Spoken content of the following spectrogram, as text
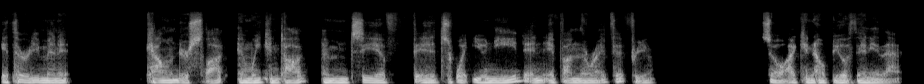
a 30 minute calendar slot and we can talk and see if it's what you need and if I'm the right fit for you. So I can help you with any of that.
